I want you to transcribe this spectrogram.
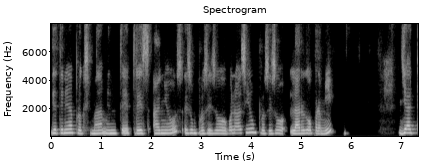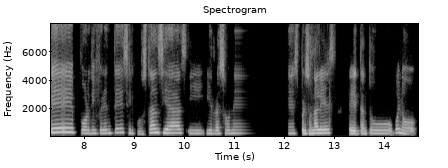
ya tiene aproximadamente tres años. Es un proceso, bueno, ha sido un proceso largo para mí, ya que por diferentes circunstancias y razones personales, eh, tanto, bueno,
